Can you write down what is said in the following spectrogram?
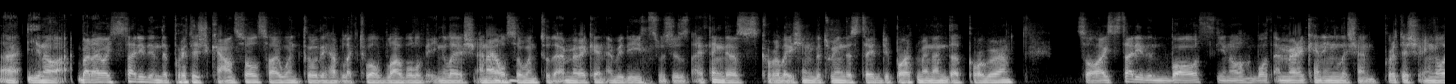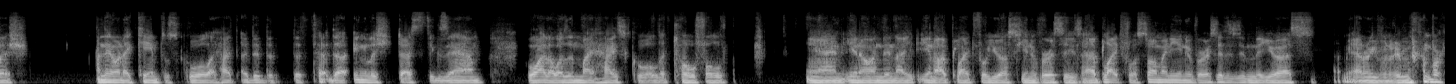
uh, you know, but I studied in the British Council. So I went through, they have like 12 level of English. And I also went to the American MBDs, which is, I think there's correlation between the State Department and that program. So I studied in both, you know, both American English and British English. And then when I came to school, I had I did the the, the English test exam while I was in my high school, the TOEFL, and you know, and then I you know applied for U.S. universities. I applied for so many universities in the U.S. I mean, I don't even remember.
